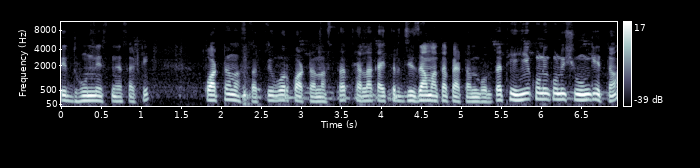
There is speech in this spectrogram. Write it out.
ते धुवून नेसण्यासाठी कॉटन असतात प्युअर कॉटन असतात. त्याला काहीतरी जिजामाता पॅटर्न बोलतात. हेही कोणी कोणी शिवून घेतं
